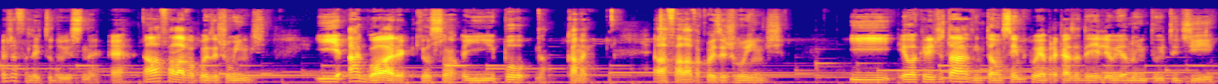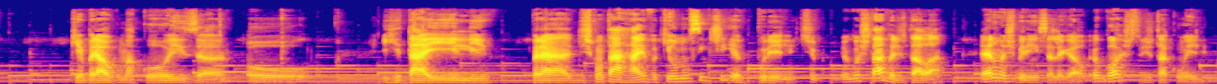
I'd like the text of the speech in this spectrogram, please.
Eu já falei tudo isso, né? É. Ela falava coisas ruins. E agora que eu sou. E, pô. Não, calma aí. Ela falava coisas ruins. E eu acreditava. Então, sempre que eu ia pra casa dele, eu ia no intuito de quebrar alguma coisa ou irritar ele para descontar a raiva que eu não sentia por ele. Tipo, eu gostava de estar lá. Era uma experiência legal. Eu gosto de estar com ele.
